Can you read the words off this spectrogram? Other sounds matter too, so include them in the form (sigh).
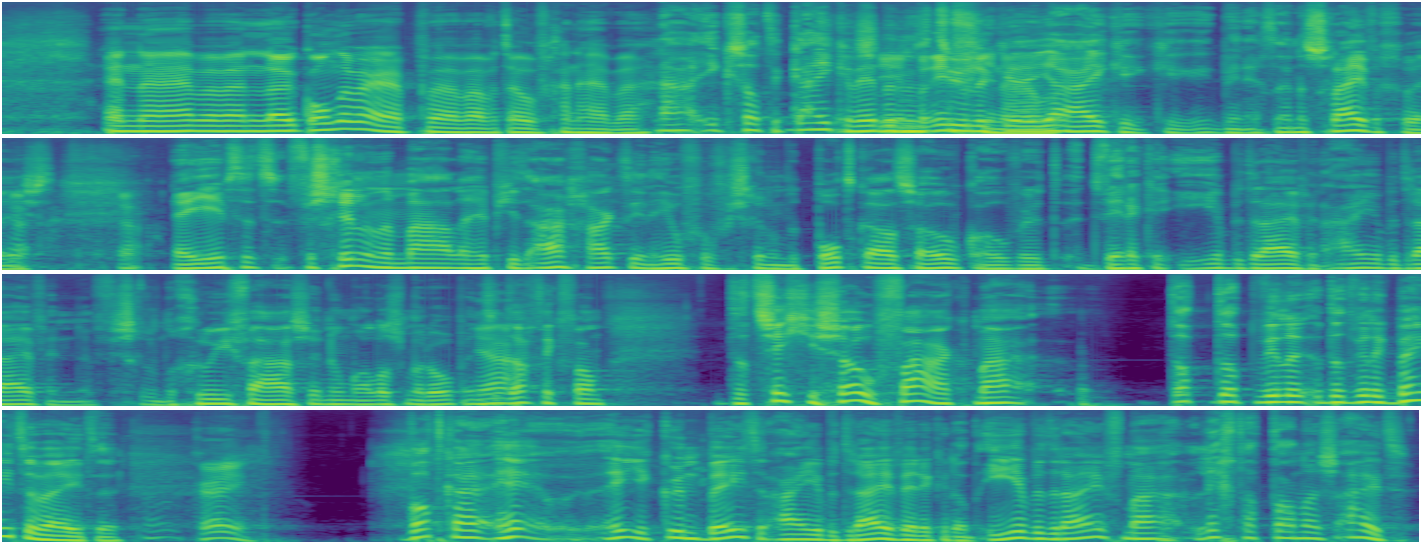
en eh, hebben we een leuk onderwerp eh, waar we het over gaan hebben. Nou, ik zat te kijken. We hebben natuurlijk... eh, namelijk. ja, ik, ik, ik ben echt aan het schrijven geweest. Ja. Nee, je hebt het verschillende malen heb je het aangehaakt in heel veel verschillende podcasts ook over het, het werken in je bedrijf en aan je bedrijf en de verschillende groeifasen, noem alles maar op. En Ja. toen dacht ik van, dat zeg je zo vaak, maar dat, dat, wil, ik, dat wil ik beter weten. Oké. Wat kan, hè, je kunt beter aan je bedrijf werken dan in je bedrijf, maar leg dat dan eens uit.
